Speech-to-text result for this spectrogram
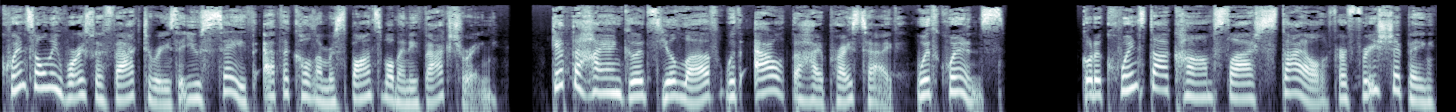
Quince only works with factories that use safe, ethical, and responsible manufacturing. Get the high-end goods you'll love without the high price tag with Quince. Go to quince.com slash style for free shipping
